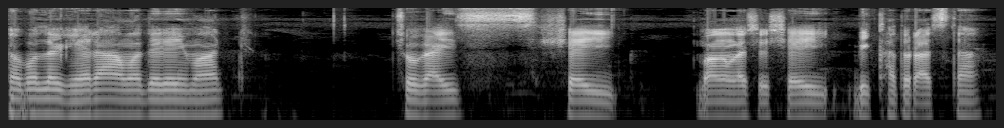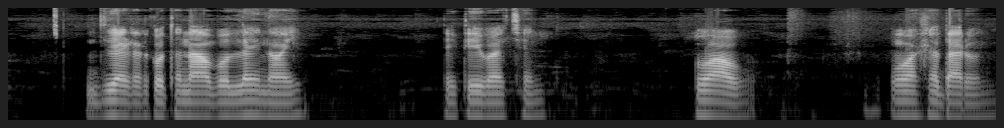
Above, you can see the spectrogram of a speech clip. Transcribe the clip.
সমস্যা ঘেরা আমাদের এই মাঠ। সো গাইস সেই বাংলাদেশের সেই বিখ্যাত রাস্তা যেটার কথা না বললেই নয়। দেখতেই পাচ্ছেন। ওয়াও ও অসাধারণ।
